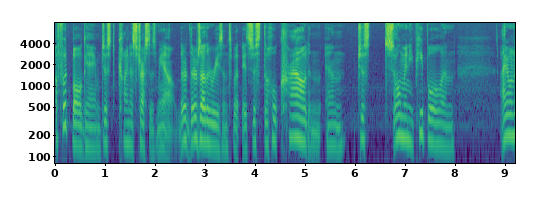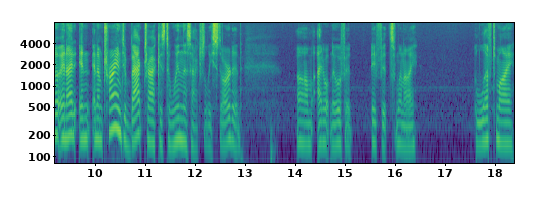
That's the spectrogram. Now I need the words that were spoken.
a football game just kind of stresses me out there, there's other reasons but it's just the whole crowd and and just so many people and I don't know, and I and, and I'm trying to backtrack as to when this actually started. Um, I don't know if it if it's when I left my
